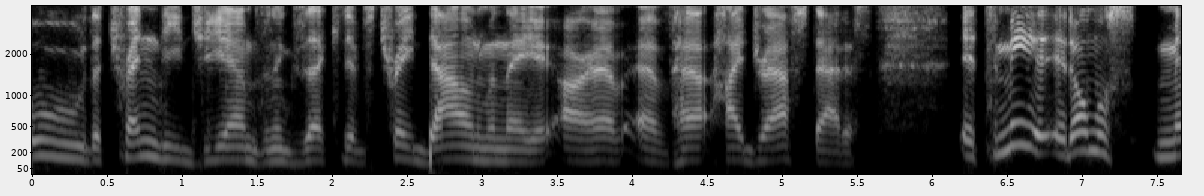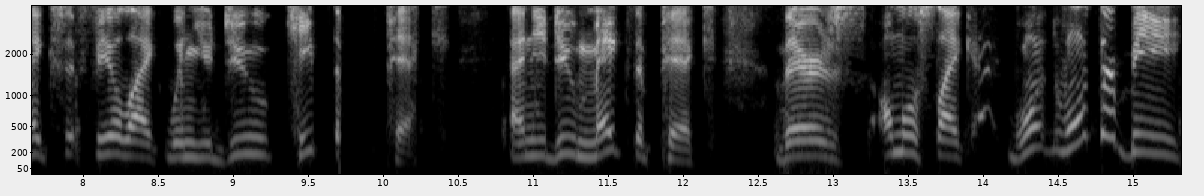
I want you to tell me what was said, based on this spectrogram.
ooh, the trendy GMs and executives trade down when they are have, have high draft status. It to me, it almost makes it feel like when you do keep the pick and you do make the pick, there's almost like won't won't there be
